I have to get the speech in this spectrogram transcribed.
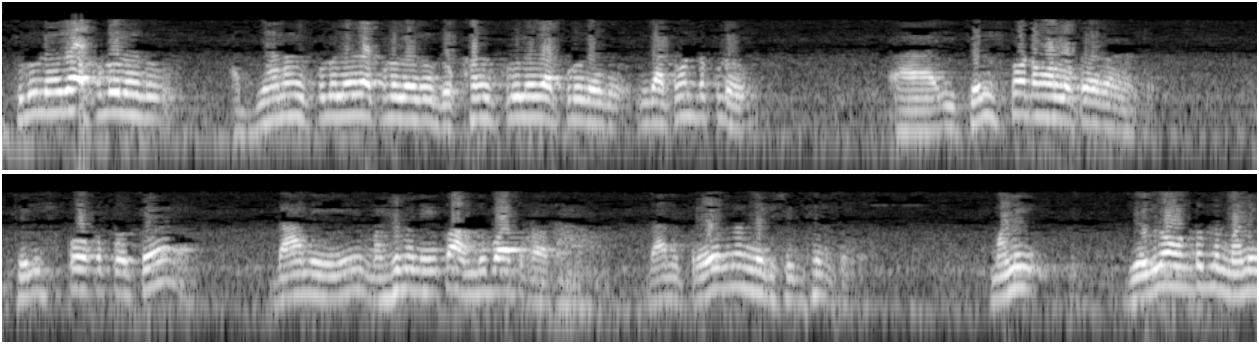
ఇప్పుడు లేదు అప్పుడు లేదు. అజ్ఞానం ఇప్పుడు లేదు అప్పుడు లేదు. దుఃఖం ఇప్పుడు లేదు అప్పుడు లేదు. ఇంకా అటువంటిప్పుడు ఈ తెలుసుకోవడం వల్ల ఉపయోగం ఏంటి తెలుసుకోకపోతే దాని మహిమ నీకు అందుబాటు కాకుండా దాని ప్రయోజనం నీకు సిద్ధించదు. మణి జేబులో ఉంటుంది మణి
